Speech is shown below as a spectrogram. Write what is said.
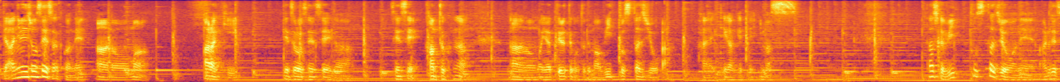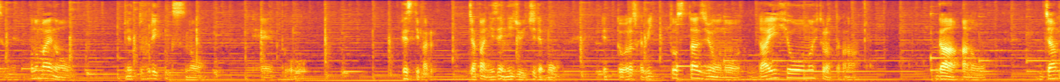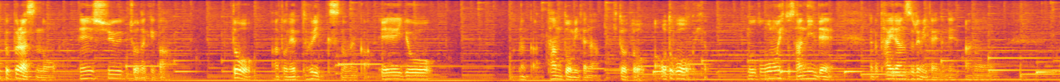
でアニメーション制作はねあのまあ荒木哲郎先生が先生監督があの、まあ、やってるってことで、まあ、ウィットスタジオが、はい、手がけています。確かウィットスタジオはねあれですよね。この前のネットフリックスの、フェスティバルジャパン2021でもえっと確かウィットスタジオの代表の人だったかな？があのジャンププラスの編集長だけか。とあとネットフリックスのなんか営業なんか担当みたいな人と男男の人3人でなんか対談するみたいなねあの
